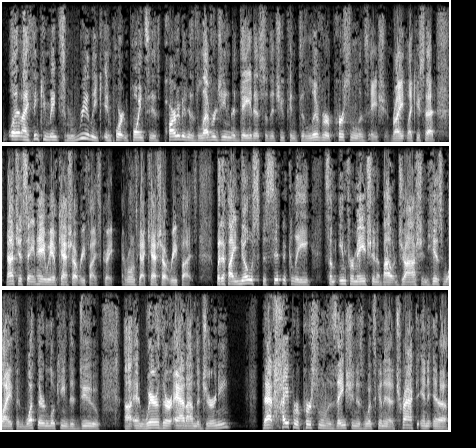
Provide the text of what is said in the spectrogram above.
Well, and I think you made some really important points. Is part of it is leveraging the data so that you can deliver personalization, right? Like you said, not just saying, "Hey, we have cash out refis." Great, everyone's got cash out refis. But if I know specifically some information about Josh and his wife and what they're looking to do uh, and where they're at on the journey, that hyper personalization is what's going to attract and uh,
